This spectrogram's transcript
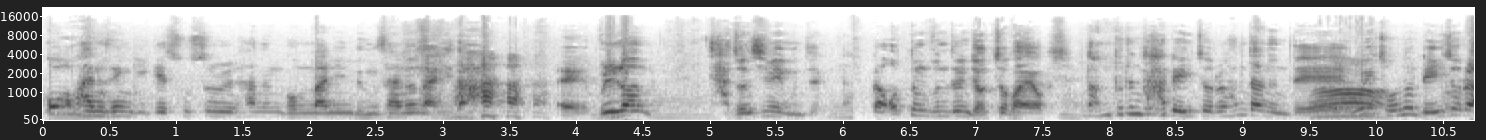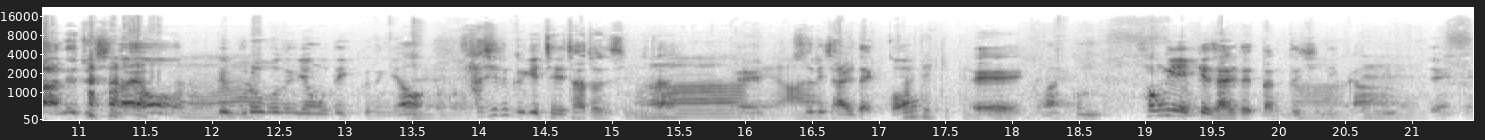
꼭 어. 안 생기게 수술하는 것만이 능사는 아니다. 네, 물론 음. 자존심의 문제입니다. 그러니까 어떤 분들은 여쭤봐요. 네. 남들은 다 레이저를 한다는데 아. 왜 저는 레이저를 안 해주시나요? 아. 그렇게 물어보는 경우도 있거든요. 네. 사실은 그게 제 자존심입니다. 아, 네, 네. 아, 수술이 잘 됐고, 잘. 네, 그만큼 성의 있게 잘 됐다는 아, 뜻이니까. 네. 네, 네.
